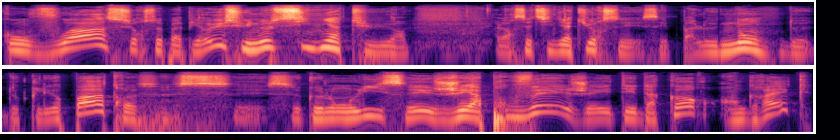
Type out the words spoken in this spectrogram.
qu'on voit sur ce papyrus une signature. Alors cette signature, c'est n'est pas le nom de Cléopâtre. Ce que l'on lit, c'est j'ai approuvé, j'ai été d'accord en grec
